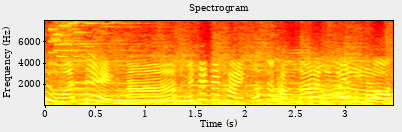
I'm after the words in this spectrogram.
ถือว่าเจ๋งนะ ไม่ใช่ใครๆก็จะทำได้นะทุกคน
